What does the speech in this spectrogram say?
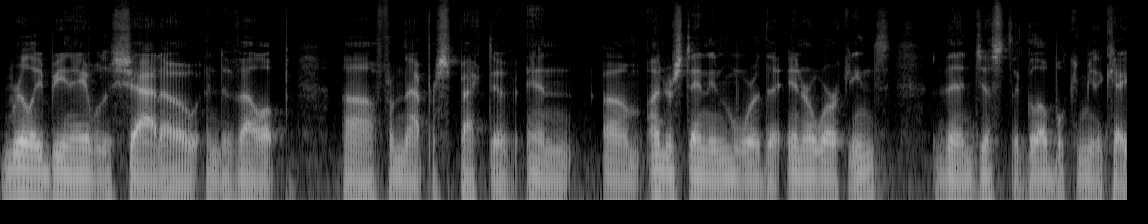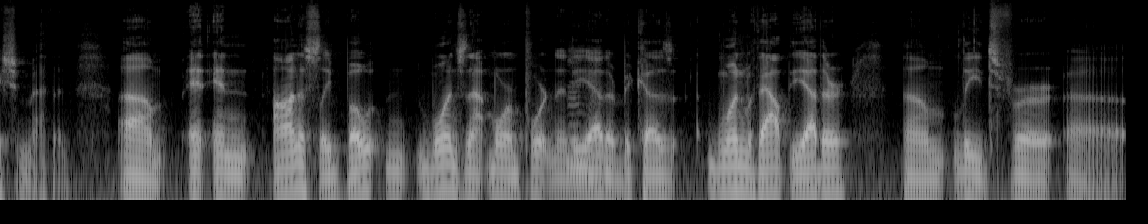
really being able to shadow and develop uh, from that perspective and um, understanding more the inner workings than just the global communication method. Um, and, and, honestly, both one's not more important than mm-hmm. the other because one without the other um, leads for uh,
